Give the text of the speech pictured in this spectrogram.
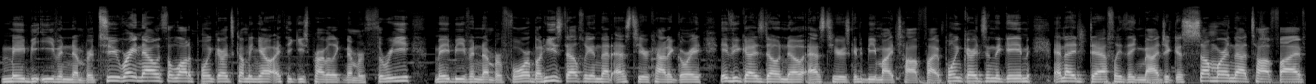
maybe even number two. Right now, with a lot of point guards coming out, I think he's probably like number three, maybe even number four, but he's definitely in that S tier category. If you guys don't know, S tier is going to be my top five point guards in the game, and I definitely think Magic is somewhere in that top five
